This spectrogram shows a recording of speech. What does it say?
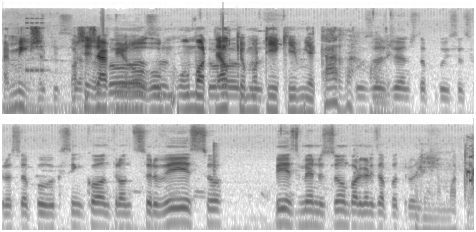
Amigos, vocês já viram o, o motel que eu montei aqui em minha casa? Os Olha, agentes da Polícia de Segurança Pública se encontram de serviço. Piso menos um para organizar patrulhas. olhem no motel,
